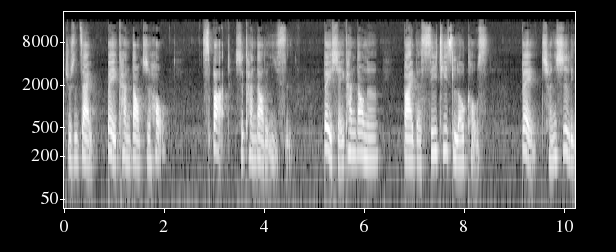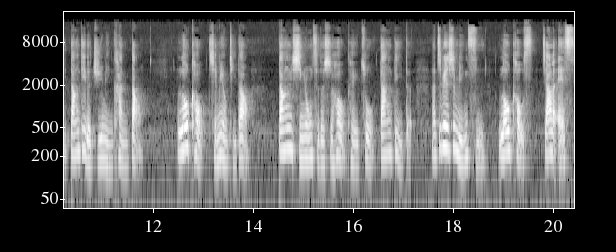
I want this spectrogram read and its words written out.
就是在被看到之后。Spot 是看到的意思，被谁看到呢？By the city's locals，被城市里当地的居民看到。Local 前面有提到，当形容词的时候可以做当地的，那这边是名词。Locals 加了 s，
